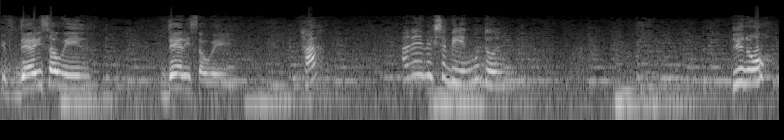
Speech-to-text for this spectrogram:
If there is a will, there is a way. Ha? Ano ibig sabihin mo dun? You know?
